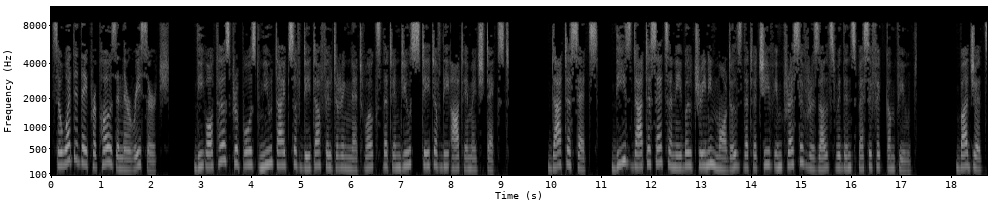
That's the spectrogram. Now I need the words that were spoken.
So, what did they propose in their research? The authors proposed new types of data filtering networks that induce state of the art image text datasets these datasets enable training models that achieve impressive results within specific compute budgets.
